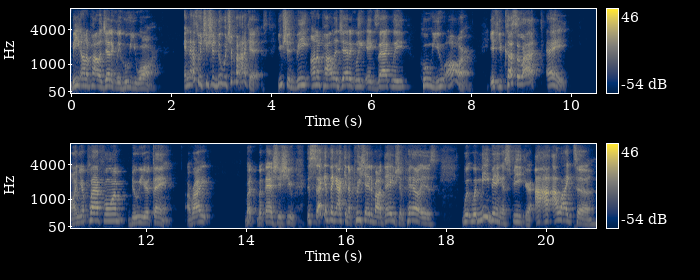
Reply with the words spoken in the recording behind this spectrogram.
be unapologetically who you are. And that's what you should do with your podcast. You should be unapologetically exactly who you are. If you cuss a lot, hey, on your platform, do your thing. All right. But but that's just you. The second thing I can appreciate about Dave Chappelle is with, with me being a speaker, I, I, I like to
